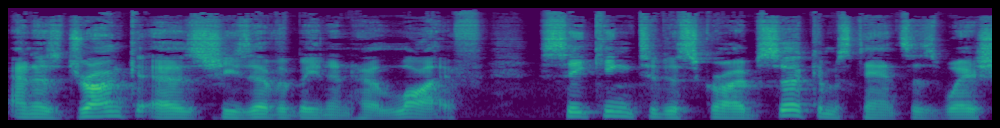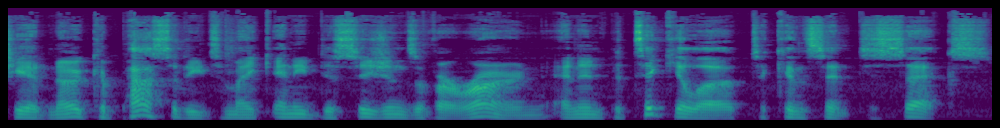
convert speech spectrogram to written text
and as drunk as she's ever been in her life, seeking to describe circumstances where she had no capacity to make any decisions of her own, and in particular to consent to sex.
